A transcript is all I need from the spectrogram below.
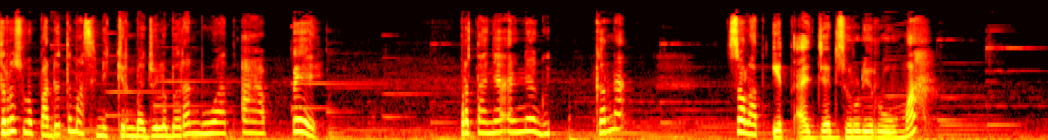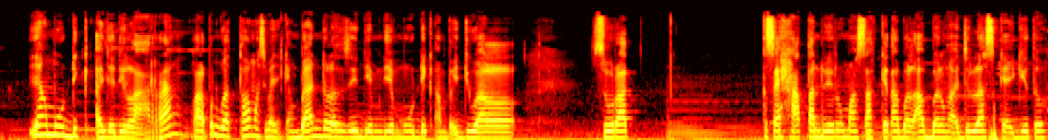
terus lo pada tuh masih mikirin baju lebaran buat apa? Pertanyaannya gue karena sholat id aja disuruh di rumah yang mudik aja dilarang walaupun gue tau masih banyak yang bandel sih diam-diam mudik sampai jual surat kesehatan dari rumah sakit abal-abal nggak jelas kayak gitu.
